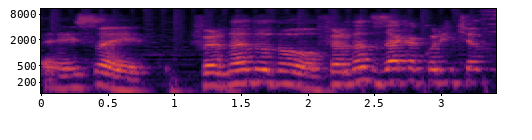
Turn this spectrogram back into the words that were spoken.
É isso aí. Fernando no. Fernando Zeca Corintiano.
